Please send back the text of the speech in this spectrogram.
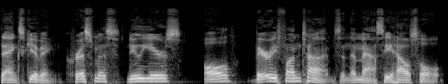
Thanksgiving, Christmas, New Year's, all very fun times in the Massey household,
